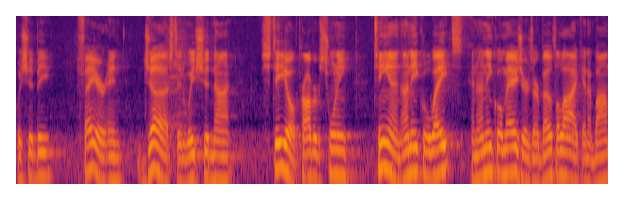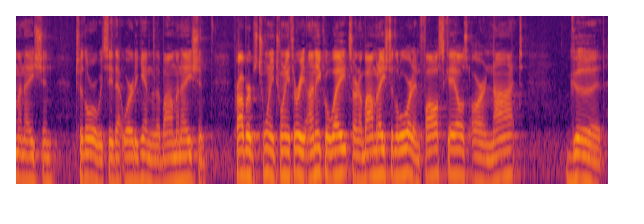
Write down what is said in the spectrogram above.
We should be fair and just, and we should not steal. Proverbs 20 10. Unequal weights and unequal measures are both alike an abomination to the Lord. We see that word again, an abomination. Proverbs 20, 23. Unequal weights are an abomination to the Lord, and false scales are not good.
